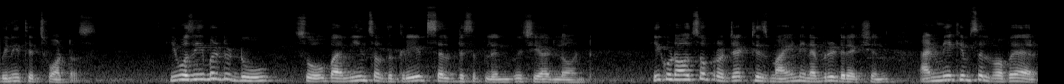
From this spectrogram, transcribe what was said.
beneath its waters. He was able to do so by means of the great self discipline which he had learned. He could also project his mind in every direction and make himself aware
